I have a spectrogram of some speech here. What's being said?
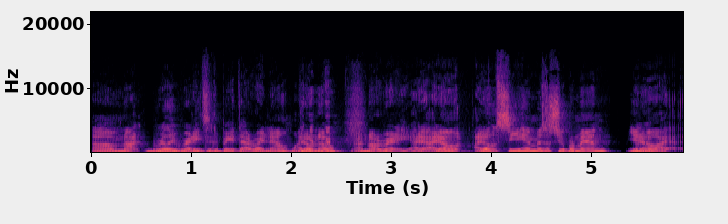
I'm not really ready to debate that right now. I don't know. I'm not ready. I, I don't. I don't see him as a Superman. You hmm. know. I.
